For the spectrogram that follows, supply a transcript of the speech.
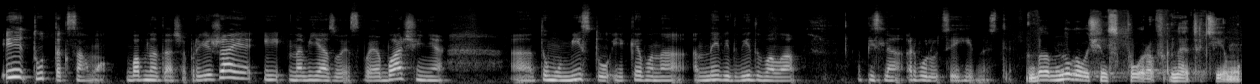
І тут так само баб Наташа приїжджає і нав'язує своє бачення е, тому місту, яке вона не відвідувала після Революції Гідності. Было много очень споров на эту тему.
